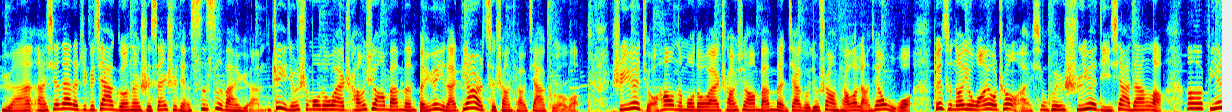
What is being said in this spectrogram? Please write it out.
元啊，现在的这个价格呢是三十点四四万元，这已经是 Model Y 长续航版本本月以来第二次上调价格了。十一月九号呢，Model Y 长续航版本价格就上调了两千五。对此呢，有网友称，哎，幸亏十月底下单了啊，别的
